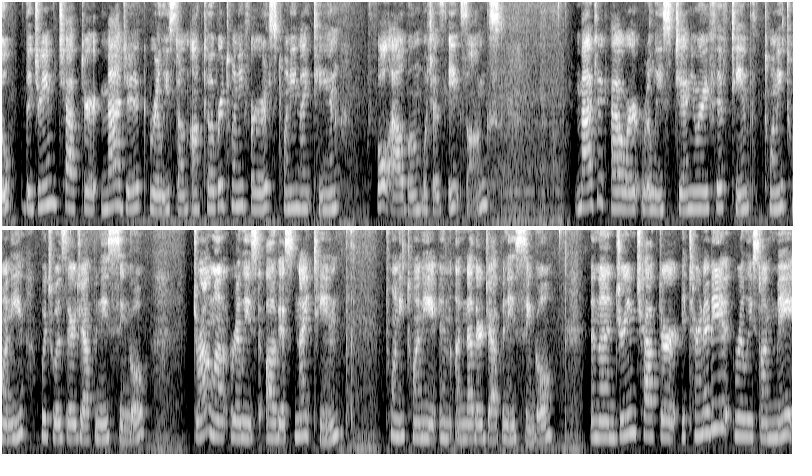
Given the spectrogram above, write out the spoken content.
Oh, the Dream Chapter Magic released on October 21st, 2019, full album, which has eight songs. Magic Hour released January 15th, 2020, which was their Japanese single. Drama released August 19th, 2020, in another Japanese single. And then Dream Chapter Eternity released on May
